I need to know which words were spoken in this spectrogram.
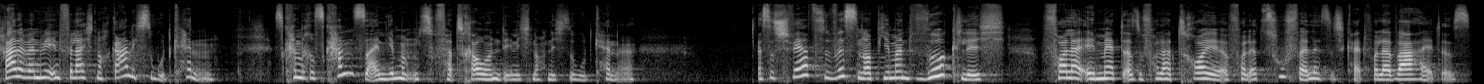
Gerade wenn wir ihn vielleicht noch gar nicht so gut kennen. Es kann riskant sein, jemandem zu vertrauen, den ich noch nicht so gut kenne. Es ist schwer zu wissen, ob jemand wirklich voller Emet, also voller Treue, voller Zuverlässigkeit, voller Wahrheit ist.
